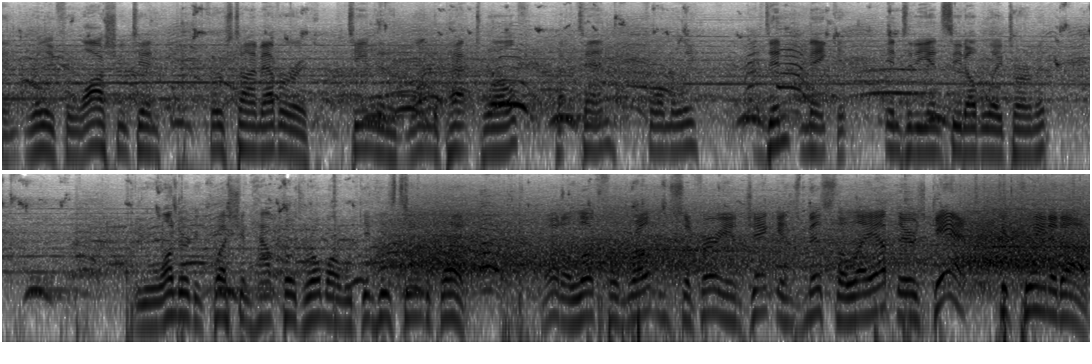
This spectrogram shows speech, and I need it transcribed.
And really for Washington, first time ever a team that had won the Pac-12, Pac-10 formerly, didn't make it into the NCAA tournament. You wondered and questioned how Coach Romar would get his team to play. What a look from Wroten. Seferian Jenkins missed the layup. There's Gant to clean it up.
